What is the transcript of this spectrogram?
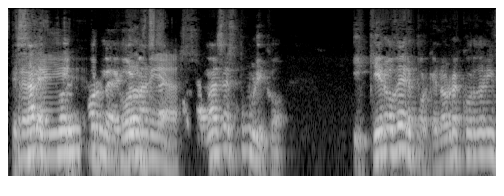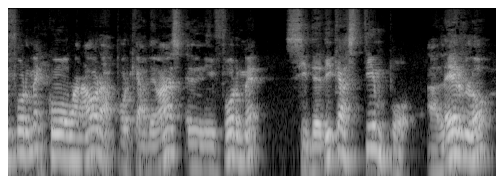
te sale todo el informe de Goldman Sachs, además es público. Y quiero ver, porque no recuerdo el informe, cómo van ahora, porque además el informe, si dedicas tiempo a leerlo,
